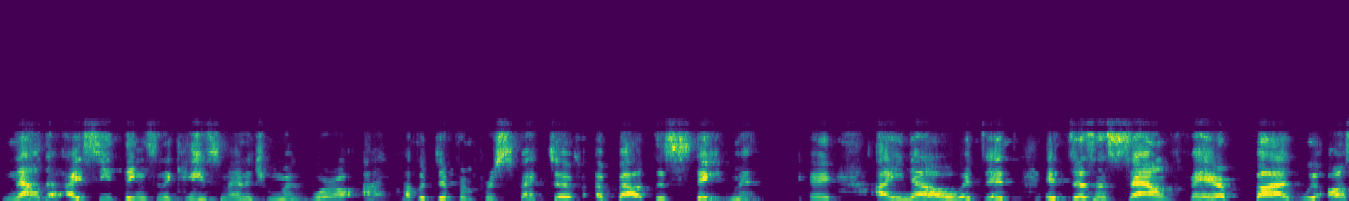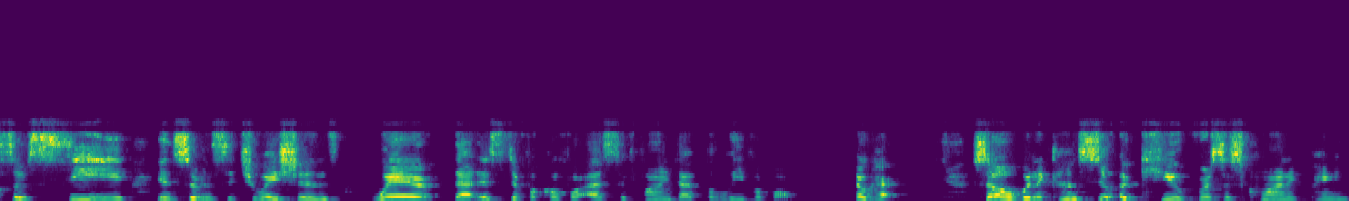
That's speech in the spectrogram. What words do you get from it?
now that I see things in the case management world, I have a different perspective about this statement. Okay, I know it, it, it doesn't sound fair, but we also see in certain situations where that is difficult for us to find that believable. Okay, so when it comes to acute versus chronic pain,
